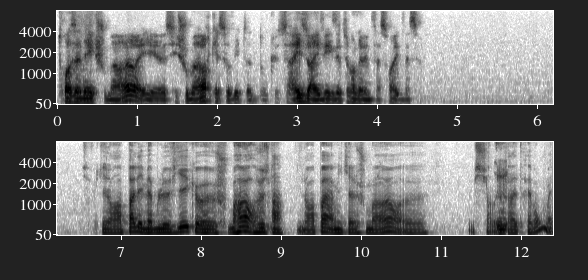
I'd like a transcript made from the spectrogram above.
trois années avec Schumacher et c'est Schumacher qui a sauvé Todd. Donc ça risque d'arriver exactement de la même façon avec Vasseur. Il n'aura pas les mêmes leviers que Schumacher. juste, Enfin, il n'aura pas un Michael Schumacher. Euh, Charles Mm. Est très bon, mais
